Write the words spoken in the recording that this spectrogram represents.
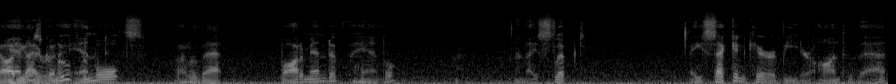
audio is going removed to the bolts out of that bottom end of the handle, and I slipped a second carabiner onto that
